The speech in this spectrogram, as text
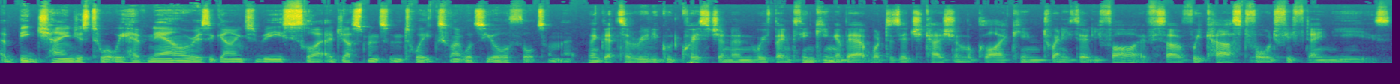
a big changes to what we have now or is it going to be slight adjustments and tweaks? Like, what's your thoughts on that? I think that's a really good question and we've been thinking about what does education look like in 2035? So if we cast forward 15 years,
